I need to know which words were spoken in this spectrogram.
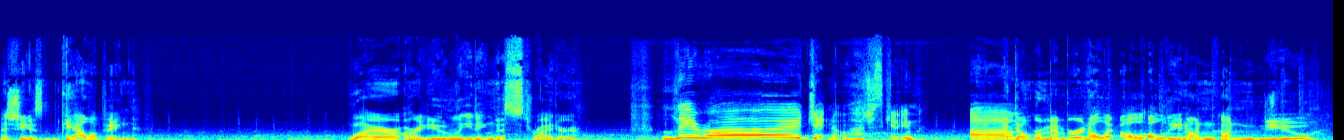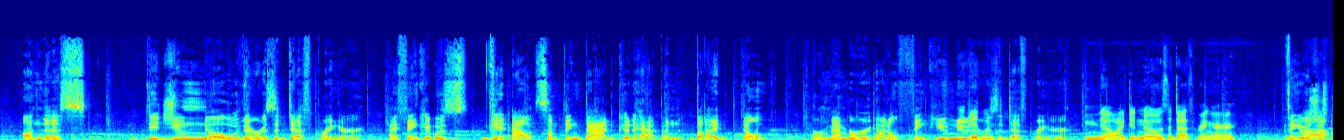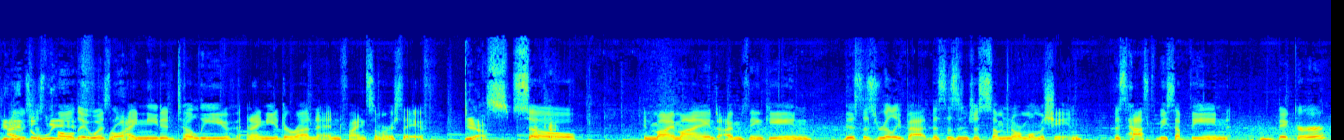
As she is galloping. Where are you leading this strider? Leroy J. No, just kidding. Um, I Um, don't remember, and I'll let I'll I'll lean on on you on this. Did you know there was a Deathbringer? I think it was get out something bad could happen, but I don't remember. I don't think you knew there was a Deathbringer. No, I didn't know it was a Deathbringer. I think it was Uh, just you I need to just leave. told it was run. I needed to leave and I needed to run and find somewhere safe. Yes. So, Okay. in my mind, I'm thinking this is really bad. This isn't just some normal machine. This has to be something bigger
